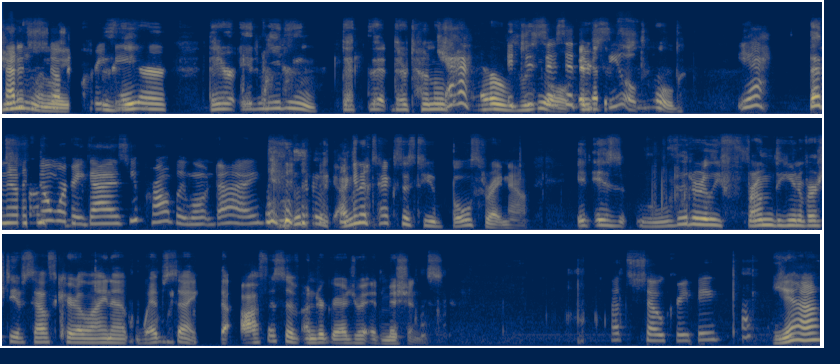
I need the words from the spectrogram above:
That is so genuinely, they are they are admitting that that their tunnels Yeah, are it just real says that and they're sealed. sealed. Yeah. That's And they're like, "Don't worry, guys. You probably won't die." literally, I'm gonna text this to you both right now. It is literally from the University of South Carolina website, the Office of Undergraduate Admissions. That's so creepy. Yeah,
